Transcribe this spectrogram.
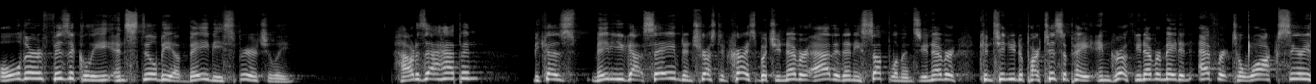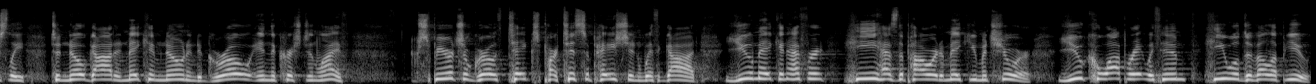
older physically and still be a baby spiritually. How does that happen? because maybe you got saved and trusted Christ, but you never added any supplements. You never continued to participate in growth. You never made an effort to walk seriously to know God and make Him known and to grow in the Christian life. Spiritual growth takes participation with God. You make an effort, He has the power to make you mature. You cooperate with Him, He will develop you.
